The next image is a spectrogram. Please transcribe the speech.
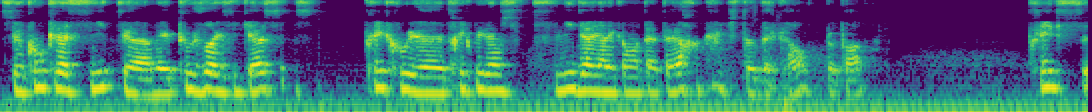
Ce coup classique, euh, mais toujours efficace. Trick, Wi- Trick Williams finit derrière les commentateurs. Je suis d'accord, on peut pas. Trix,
